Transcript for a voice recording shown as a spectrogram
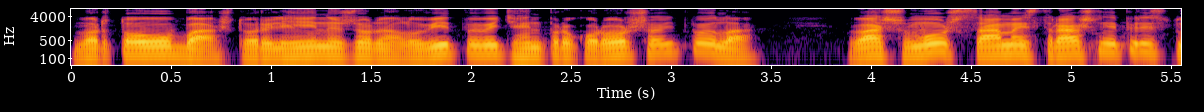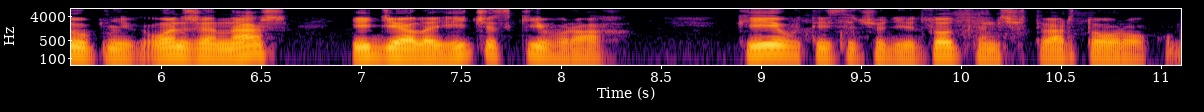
вартову башту, релігійний журнал. У відповідь генпрокурорша відповіла: Ваш муж самий страшний преступник, он же наш ідеологічний враг. Київ 1974 року.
